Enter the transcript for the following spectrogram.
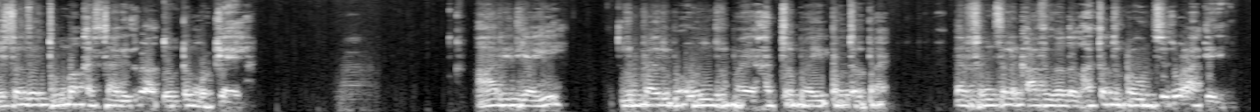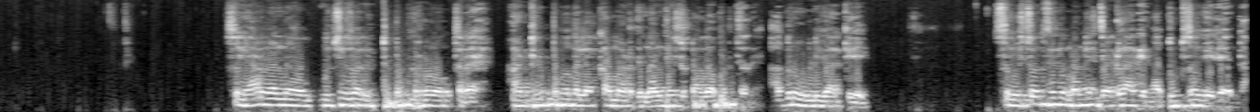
ಎಷ್ಟೋ ಜನ ತುಂಬಾ ಕಷ್ಟ ಆಗಿದ್ರು, ಆ ದುಡ್ಡು ಮುಟ್ಲೇ ಇಲ್ಲ. ಆ ರೀತಿಯಾಗಿ ರೂಪಾಯಿ ರೂಪಾಯಿ, ಒಂದ್ ರೂಪಾಯಿ, ಹತ್ತು ರೂಪಾಯಿ, ಇಪ್ಪತ್ತು ರೂಪಾಯಿ. ಯಾರು ಫ್ರೆಂಡ್ಸ್ ಎಲ್ಲ ಕಾಫಿ ಹೋದಾಗ ಹತ್ತತ್ತು ರೂಪಾಯಿ ಉಚಿತಗಳು ಹಾಕಿದೀನಿ. ಸೊ ಯಾರು ನಾನು ಉಚಿತವಾಗಿ ಟ್ರಿಪ್ ಕರ್ಕೊಂಡು ಹೋಗ್ತಾರೆ, ಆ ಟ್ರಿಪ್ ಹೋದ ಲೆಕ್ಕ ಮಾಡ್ತೀನಿ ನಂದು ಎಷ್ಟು ಭಾಗ ಬರ್ತದೆ. ಆದ್ರೂ ಹುಡುಗಿ ಹಾಕಿ ಸೊ ಇಷ್ಟೊತ್ತಿನ ಮನೇಲಿ ಜಗಳ ಆಗಿದೆ ದುಡ್ಡು ತೆಗಿದೆ ಅಂತ.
